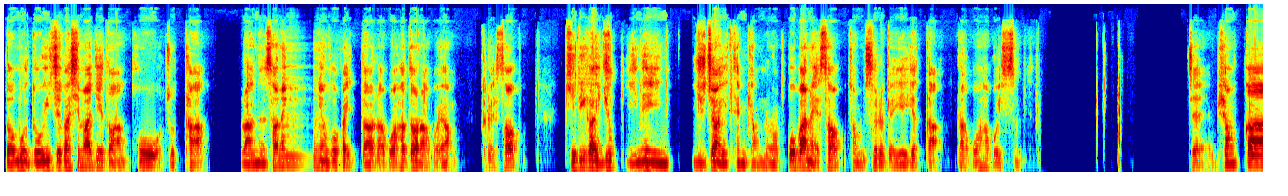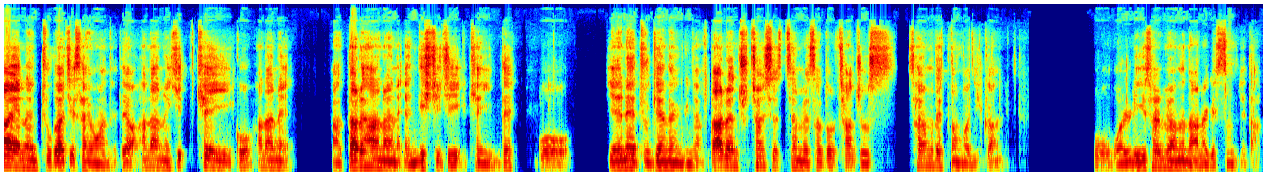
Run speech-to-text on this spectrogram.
너무 노이즈가 심하지도 않고 좋다라는 선행 연구가 있다라고 하더라고요. 그래서 길이가 6 이내인 유저 아이템 경로를 뽑아내서 점수를 매기겠다라고 하고 있습니다. 이제 평가에는 두 가지 사용하는데요. 하나는 히트K이고 하나는 아 다른 하나는 NDCGK인데 뭐 얘네 두 개는 그냥 다른 추천 시스템에서도 자주 쓰- 사용됐던 거니까 뭐 원리 설명은 안 하겠습니다.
